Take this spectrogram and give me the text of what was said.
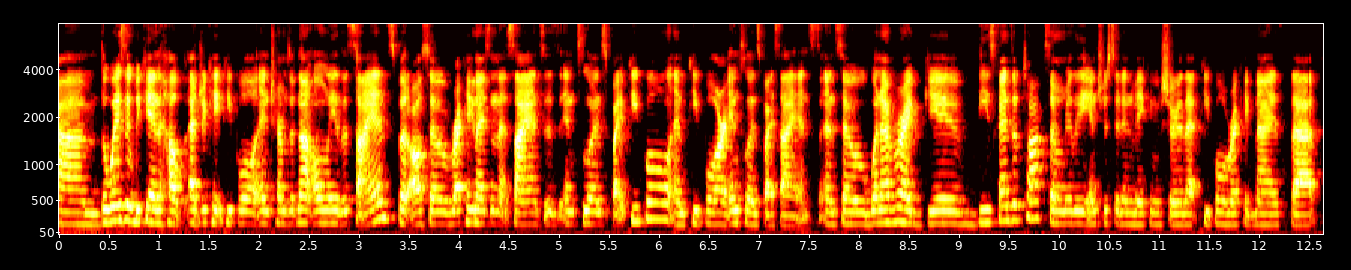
um, the ways that we can help educate people in terms of not only the science, but also recognizing that science is influenced by people and people are influenced by science. And so, whenever I give these kinds of talks, I'm really interested in making sure that people recognize that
